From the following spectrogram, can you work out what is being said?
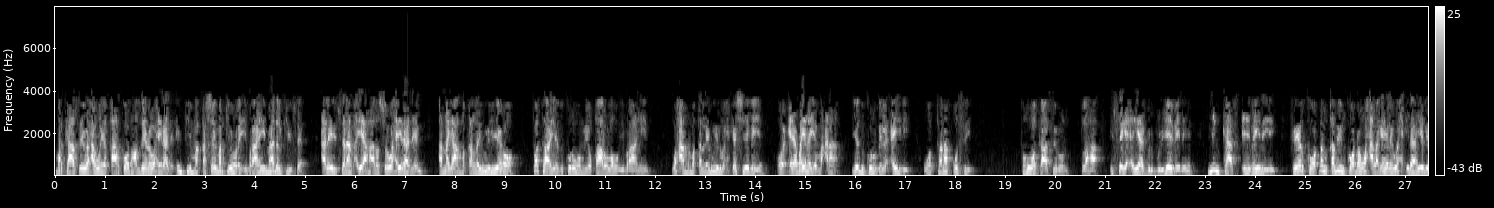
Markaasay waxa weeye qaarkood hadleen oo waxay yidhahdeen intii maqashay markii hore ibraahim hadalkiisa calayhi salaam ayaa hadasho waxay yidhahdeen annagaa maqalnay wiil yaroo fataa yadkuruhum yuqaalu lahu ibraahim waxaanu maqalnay wiil wax ka sheegaya oo ceebaynaya macnaha yadkuru bilcaybi watanaqusi fa huwa kaafirun laha. Isaga ayaa burburiyey bay dheheen ninkaas ceebaynayey reerkoo dhan qabiilkoo dhan waxaa laga helay wax ilaahyadii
